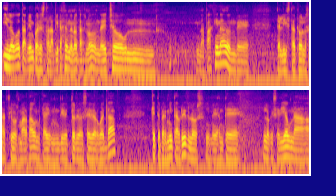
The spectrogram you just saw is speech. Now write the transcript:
y luego también pues esto, la aplicación de notas, ¿no? donde he hecho una página donde te lista todos los archivos Markdown que hay en un directorio del servidor WebDAV que te permite abrirlos y mediante lo que sería una,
